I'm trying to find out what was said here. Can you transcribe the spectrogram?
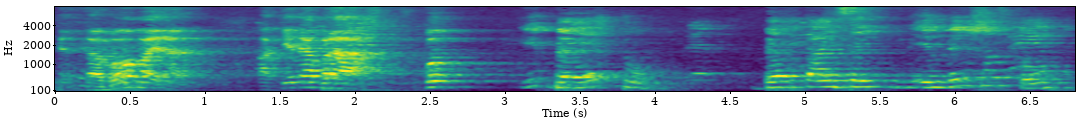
Tá bom, Mairan? Aquele abraço. E Beto? Beto tá aí, ele nem jantou.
